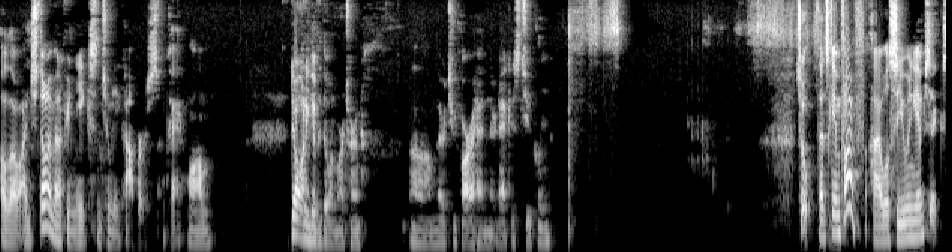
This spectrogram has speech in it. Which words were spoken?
Although I just don't have enough uniques and too many coppers. Okay, well, um, don't want to give it the one more turn. Um, they're too far ahead and their deck is too clean. So that's game five. I will see you in game six.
